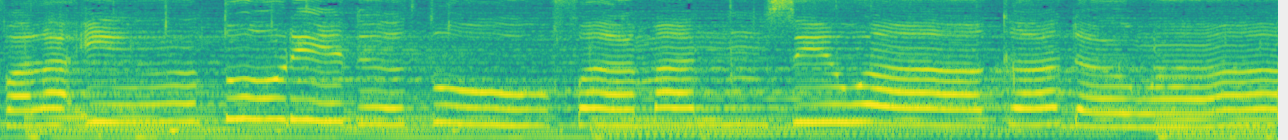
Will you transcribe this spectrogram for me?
Fala ing turidetu faman siwa kadawa.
